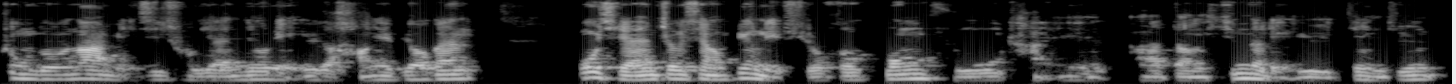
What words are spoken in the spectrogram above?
众多纳米技术研究领域的行业标杆，目前正向病理学和光伏产业啊等新的领域进军。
